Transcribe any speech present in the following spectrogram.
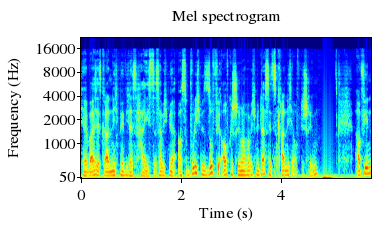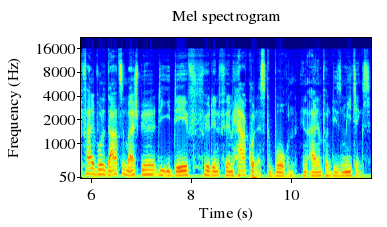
Ich weiß jetzt gerade nicht mehr, wie das heißt. Das habe ich mir, obwohl ich mir so viel aufgeschrieben habe, habe ich mir das jetzt gerade nicht aufgeschrieben. Auf jeden Fall wurde da zum Beispiel die Idee für den Film Herkules geboren in einem von diesen Meetings.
